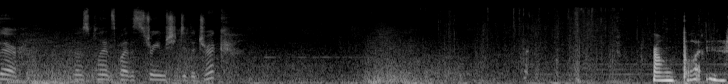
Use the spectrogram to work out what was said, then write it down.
There. Those plants by the stream should do the trick. Wrong button.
